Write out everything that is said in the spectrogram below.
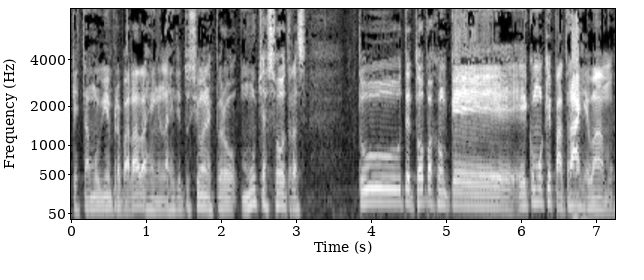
que están muy bien preparadas en las instituciones, pero muchas otras, tú te topas con que es como que para atrás que vamos.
